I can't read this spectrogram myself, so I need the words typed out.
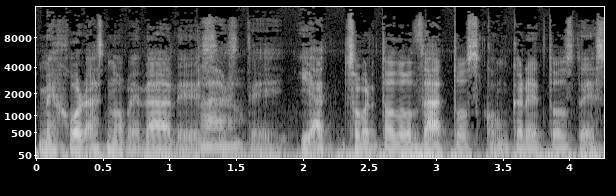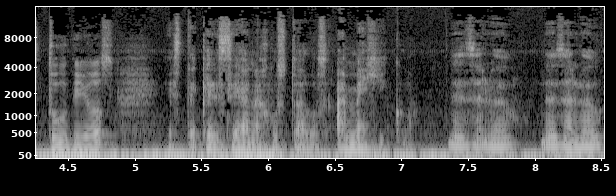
mejoras, novedades, este, y sobre todo datos concretos de estudios este, que sean ajustados a México. Desde luego, desde luego.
